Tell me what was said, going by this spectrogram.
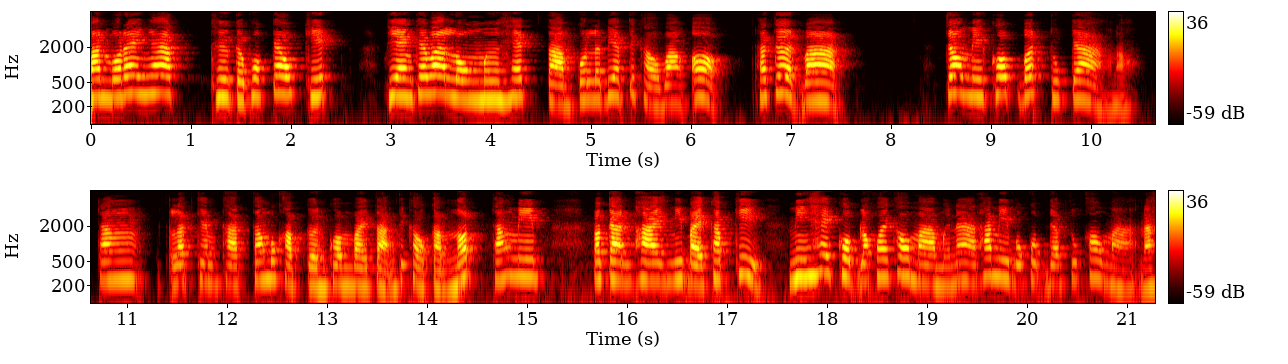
มันบ่ได้ยากคือกับพวกเจ้าคิด เพียงแค่ว่าลงมือเฮ็ดตามกฎระเบียบที่เขาวางออก ถ้าเกิดว่าเจ้ามีครบเบิดทุกอย่างเนาะ ทั้งรัดเข็มขัด ทั้งบุขับเกินความไวตามที่เขากำหนด ทั้งมีประกันภัย มีใบขับขี่ มีให้ครบแล้วค่อยเข้ามามือหน้า ถ้ามีบุครบอยักซุกเข้ามานะ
